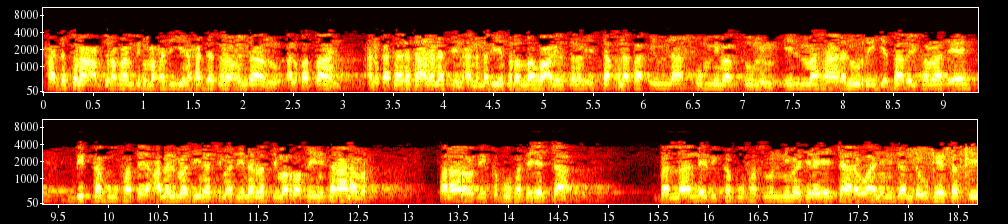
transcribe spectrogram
حدثنا عبد الرحمن بن مهدي حدثنا عمران القطان عن قتادة عن انس ان النبي صلى الله عليه وسلم استخلف ابن ام مكتوم علمها لنور جسار فمات إيه بك على المدينة مدينة رت مرتين ترى لما ترى يجا بل لا بك بوفتون يجا رواني من دندو كيفتي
